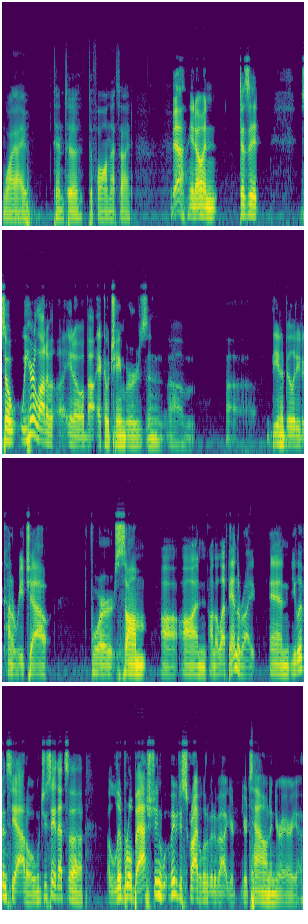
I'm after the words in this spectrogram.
why I tend to to fall on that side. Yeah, you know, and does it? So we hear a lot of uh, you know about echo chambers and um, uh, the inability to kind of reach out for some uh, on on the left and the right. And you live in Seattle. Would you say that's a a liberal bastion? Maybe describe a little bit about your your town and your area.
